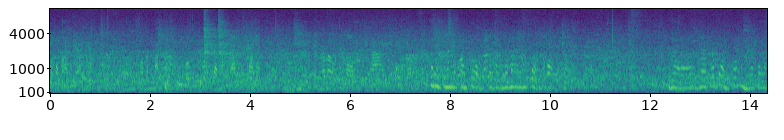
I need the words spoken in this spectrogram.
ก็ประมาณนี้ค่ะเพราะน้ำหนักก็คือลดลดการทำงานของมันแต่ถ้าเราชะลอมันไม่ได้มันก็เสื่อม คุณจะมีความปวดกระดูกมากๆผลของยายาแก้ปวดก็เหมือนยาปลาร้า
